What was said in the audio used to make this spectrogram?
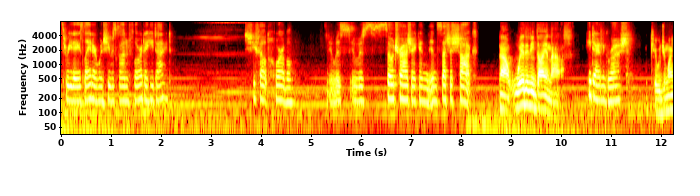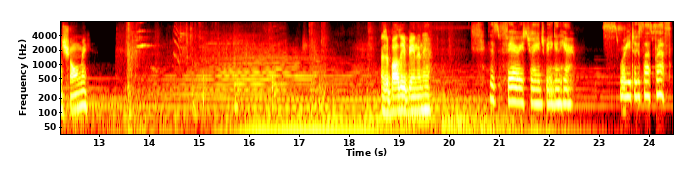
Three days later, when she was gone in Florida, he died. She felt horrible. It was it was so tragic and, and such a shock. Now, where did he die in the house? He died in the garage. Okay, would you mind showing me? Does it bother you being in here? It is very strange being in here. This is where he took his last breath.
